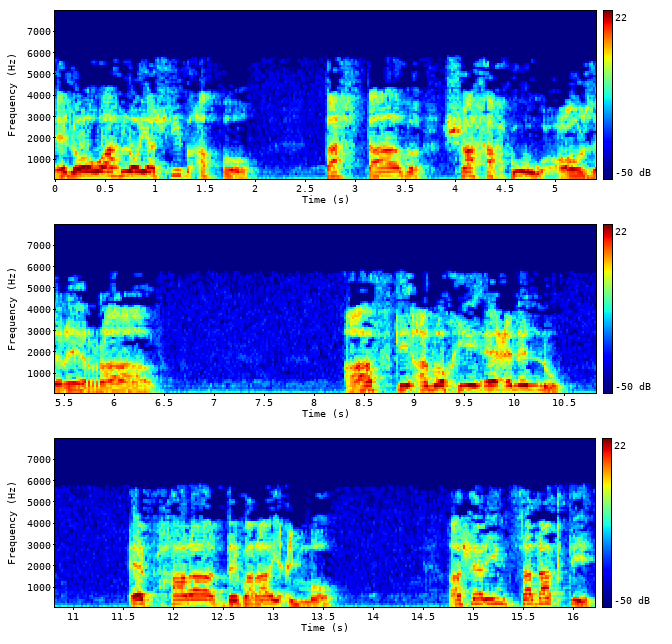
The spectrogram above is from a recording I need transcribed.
אלוה לא ישיב אפו, תחתיו שכחו עוזרי רהב. אף כי אנוכי אעננו, אבחרה דברי עמו, אשר אם צדקתי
